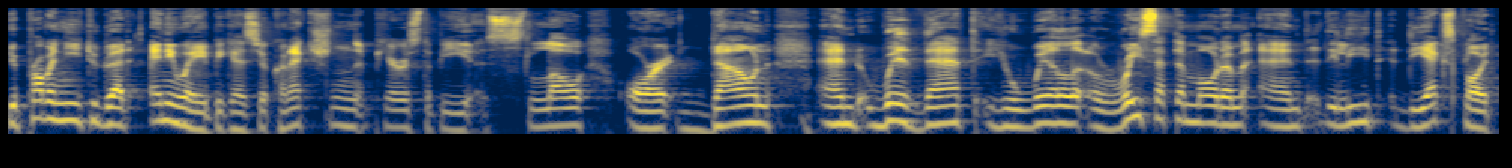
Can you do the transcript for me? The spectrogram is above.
You probably need to do that anyway because your connection appears to be slow or down. And with that, you will reset the modem and delete the exploit.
